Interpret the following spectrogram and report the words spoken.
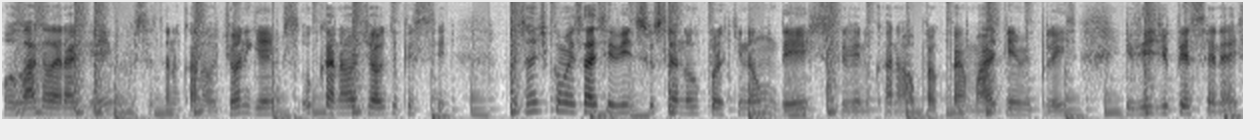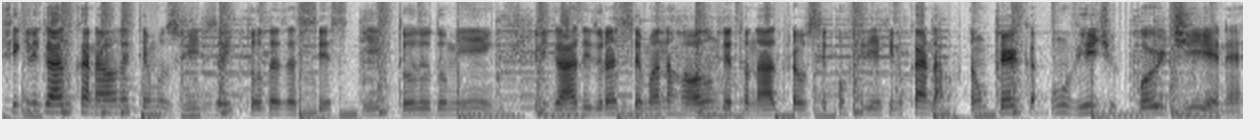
Olá galera game, você está no canal Johnny Games, o canal de jogos do PC. Mas antes de começar esse vídeo, se você é novo por aqui, não deixe de se inscrever no canal para acompanhar mais gameplays e vídeos de PC, né? E fique ligado no canal, nós temos vídeos aí todas as sextas e todo domingo. Fique ligado e durante a semana rola um detonado para você conferir aqui no canal. Não perca um vídeo por dia, né?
